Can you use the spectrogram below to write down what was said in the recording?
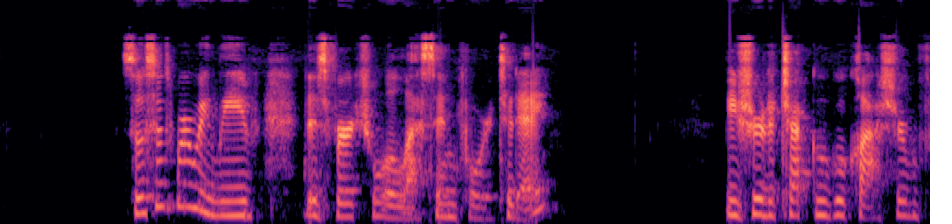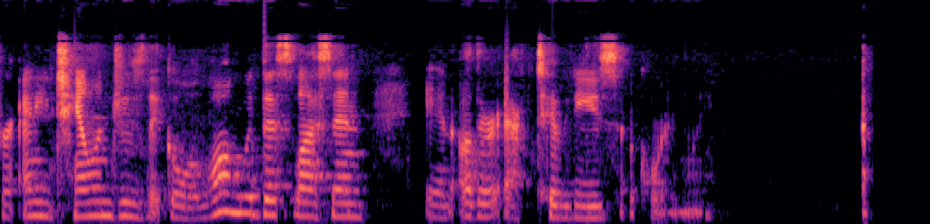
So this is where we leave this virtual lesson for today. Be sure to check Google Classroom for any challenges that go along with this lesson and other activities accordingly.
